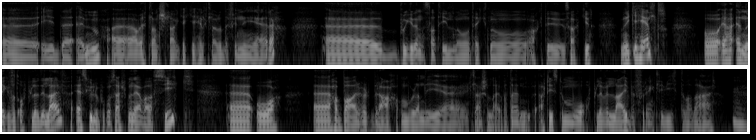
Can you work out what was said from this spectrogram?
eh, IDM eh, av et eller annet slag jeg ikke helt klarer å definere. Eh, på grensa til noe teknoaktige saker. Men ikke helt. Og jeg har ennå ikke fått opplevd det live. Jeg skulle på konsert, men jeg var syk. og har bare hørt bra om hvordan de klarer seg live. At det er en artist du må oppleve live for å egentlig vite hva det er. Mm.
